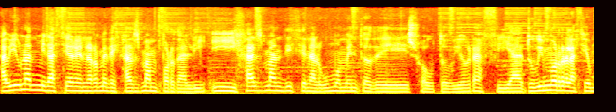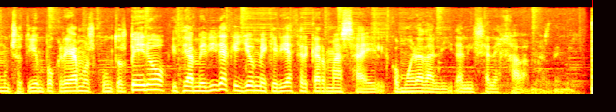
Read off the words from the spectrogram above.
Había una admiración enorme de Halsman por Dalí y Halsman dice en algún momento de su autobiografía, tuvimos relación mucho tiempo, creamos juntos, pero dice a medida que yo me quería acercar más a él, como era Dalí, Dalí se alejaba más de mí.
